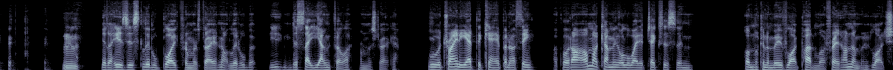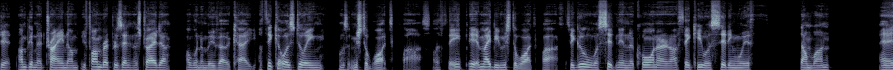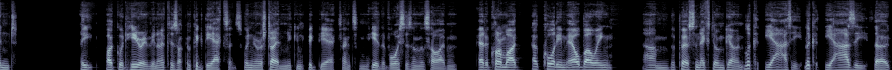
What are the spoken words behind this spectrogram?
mm. You know, here's this little bloke from Australia, not little, but you, just say young fella from Australia. We were training at the camp, and I think I thought, oh, I'm not coming all the way to Texas and I'm not going to move like, pardon my friend, I'm going to move like shit. I'm going to train. I'm, if I'm representing Australia, I want to move okay. I think I was doing was it Mr. White's class? I think it may be Mr. White's class. Sigung was sitting in the corner, and I think he was sitting with someone, and he, I could hear him, you know, because I can pick the accents. When you're Australian, you can pick the accents and hear the voices on the side. And at a corner, I caught him elbowing um, the person next to him, going, "Look at the Aussie, look at the Aussie." So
